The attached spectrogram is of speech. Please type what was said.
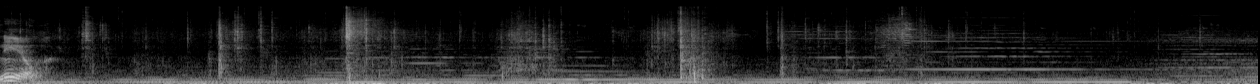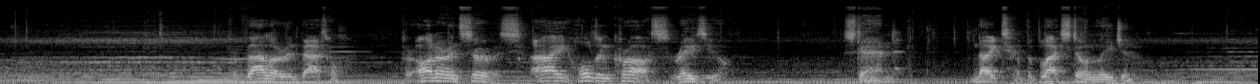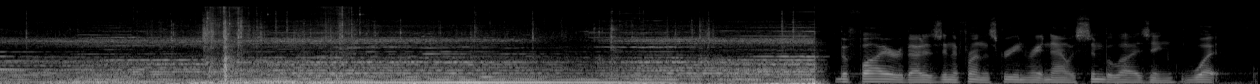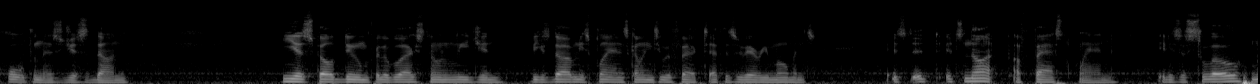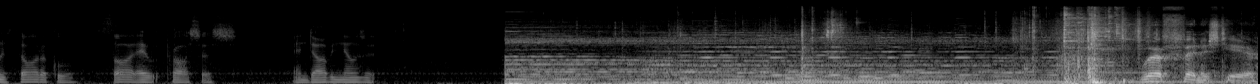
Kneel. For valor in battle, for honor and service, I, Holden Cross, raise you. Stand. Knight of the Blackstone Legion. That is in the front of the screen right now is symbolizing what Holden has just done. He has spelled doom for the Blackstone Legion because Dobby's plan is coming to effect at this very moment. It's it, it's not a fast plan. It is a slow, methodical, thought-out process, and Dobby knows it. We're finished here.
